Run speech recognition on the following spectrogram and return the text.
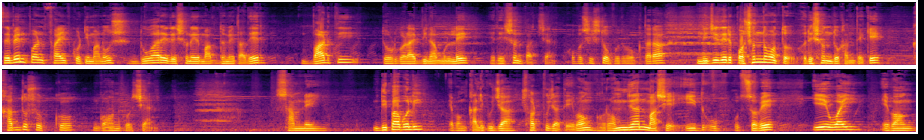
সেভেন পয়েন্ট ফাইভ কোটি মানুষ দুয়ারে রেশনের মাধ্যমে তাদের বাড়তি দোরগড়ায় বিনামূল্যে রেশন পাচ্ছেন। অবশিষ্ট উপভোক্তারা নিজেদের পছন্দমতো রেশন দোকান থেকে খাদ্যশস্য গ্রহণ করছেন। সামনেই দীপাবলি এবং কালী পূজা ছট পূজাতে এবং রমজান মাসে ঈদ উৎসবে এওয়াই এবং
